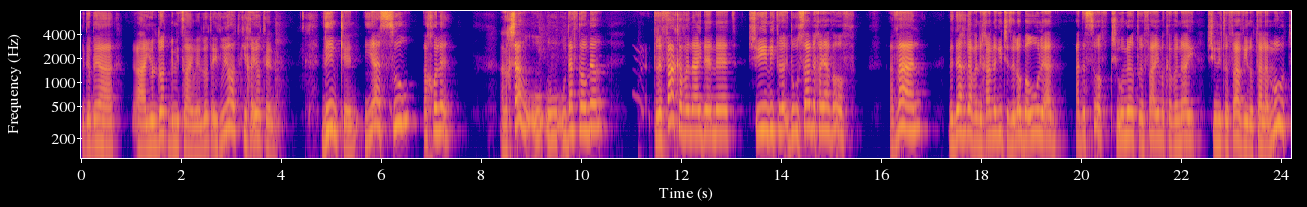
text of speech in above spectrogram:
לגבי. היולדות במצרים, היולדות העבריות, כי חיות הן. ואם כן, יהיה אסור החולה. אז עכשיו הוא, הוא, הוא דווקא אומר, טרפה הכוונה היא באמת שהיא דרוסה מחייו העוף. אבל, ודרך אגב, אני חייב להגיד שזה לא ברור לי עד, עד הסוף, כשהוא אומר טרפה, האם הכוונה היא שהיא נטרפה והיא נוטה למות,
